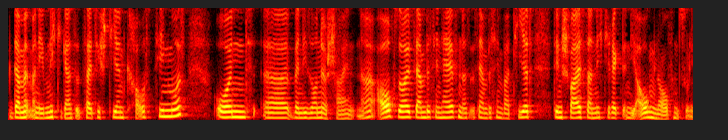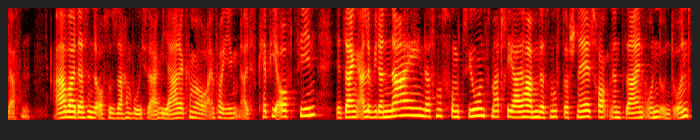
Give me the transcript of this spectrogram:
damit man eben nicht die ganze Zeit die Stirn kraus ziehen muss und äh, wenn die Sonne scheint. Ne? Auch soll es ja ein bisschen helfen, das ist ja ein bisschen wattiert, den Schweiß dann nicht direkt in die Augen laufen zu lassen. Aber das sind auch so Sachen, wo ich sage, ja, da kann man auch einfach irgendein altes Cappy aufziehen. Jetzt sagen alle wieder, nein, das muss Funktionsmaterial haben, das muss doch schnell trocknend sein und, und, und.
